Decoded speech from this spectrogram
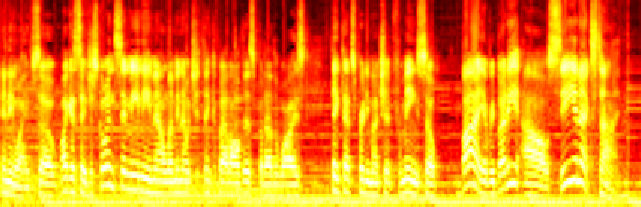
anyway, so like I say, just go ahead and send me an email. Let me know what you think about all this, but otherwise, I think that's pretty much it for me. So, bye, everybody. I'll see you next time.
